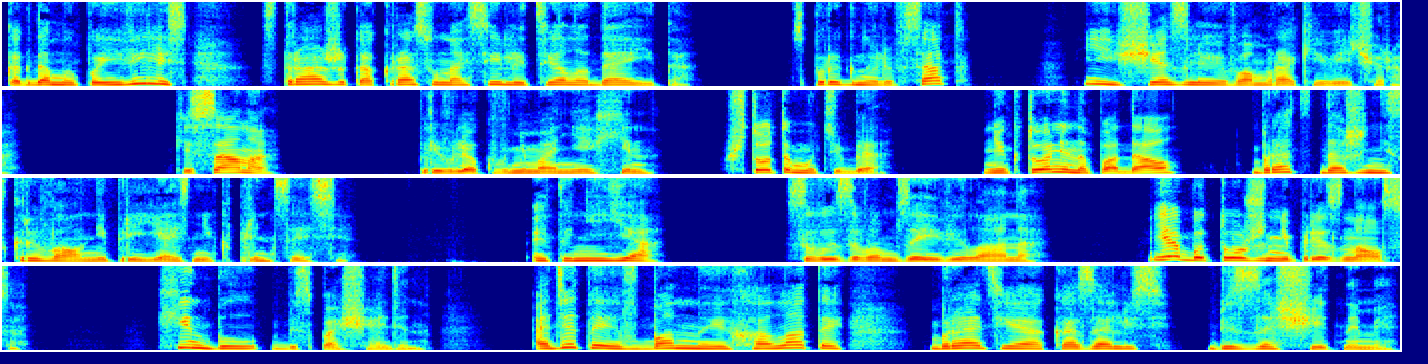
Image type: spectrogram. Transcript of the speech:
Когда мы появились, стражи как раз уносили тело Даита, спрыгнули в сад и исчезли во мраке вечера. «Кисана!» — привлек внимание Хин. «Что там у тебя? Никто не нападал?» Брат даже не скрывал неприязни к принцессе. «Это не я», — с вызовом заявила она. «Я бы тоже не признался». Хин был беспощаден. Одетые в банные халаты, братья оказались беззащитными.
